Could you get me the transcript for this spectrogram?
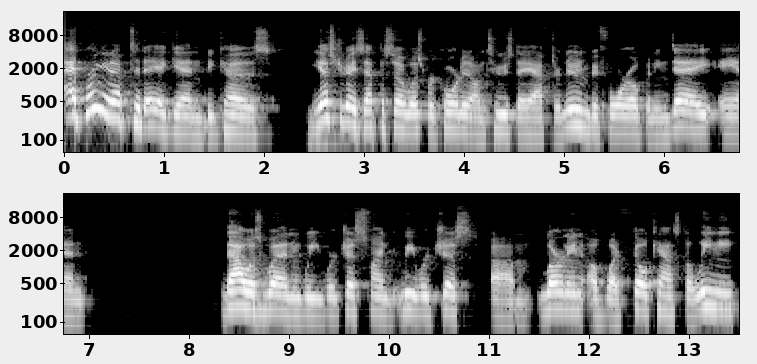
I bring it up today again because yesterday's episode was recorded on Tuesday afternoon before opening day, and that was when we were just find we were just um, learning of what Phil Castellini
